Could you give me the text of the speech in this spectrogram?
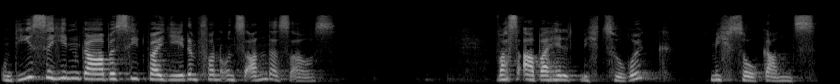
Und diese Hingabe sieht bei jedem von uns anders aus. Was aber hält mich zurück, mich so ganz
